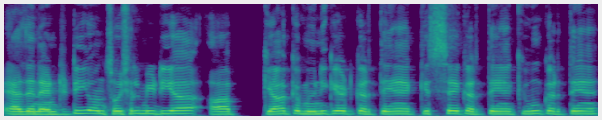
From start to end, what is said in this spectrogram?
as an entity on social media आप क्या कम्युनिकेट करते हैं, किससे करते हैं, क्यों करते हैं,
